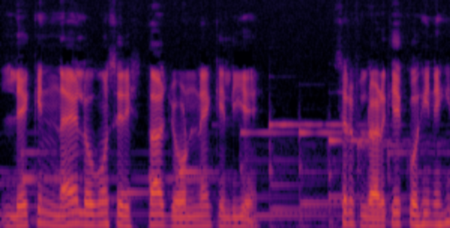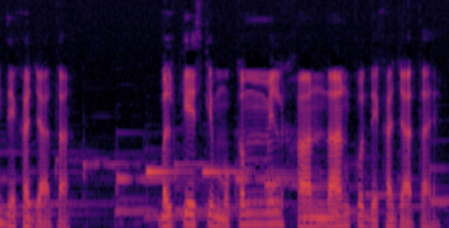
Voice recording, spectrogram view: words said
لیکن نئے لوگوں سے رشتہ جوڑنے کے لیے صرف لڑکے کو ہی نہیں دیکھا جاتا، بلکہ اس کے مکمل خاندان کو دیکھا جاتا ہے۔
